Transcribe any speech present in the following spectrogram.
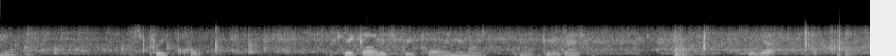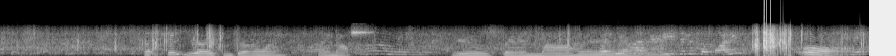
Yeah. It's pretty cool. The stakeout is pretty cool and then like not pretty bad. So yeah. That's it you guys from General One. Sign out. You spin my head. Oh.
